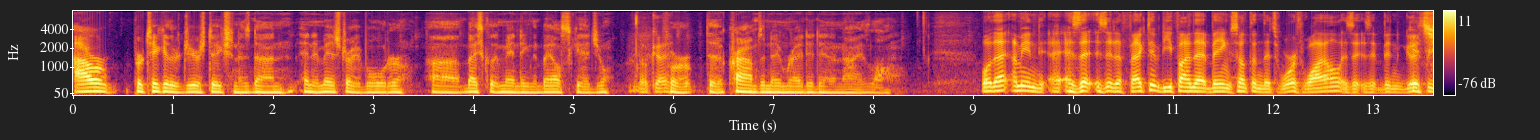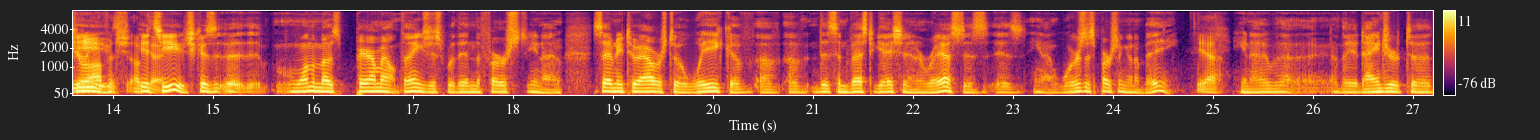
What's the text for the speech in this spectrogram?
our particular jurisdiction has done an administrative order, uh, basically amending the bail schedule Okay. for the crimes enumerated in an Aniah's law. Well, that I mean, is that is it effective? Do you find that being something that's worthwhile? Is it has it been good it's for your huge. office? It's huge because uh, one of the most paramount things just within the first, you know, 72 hours to a week of, of, of this investigation and arrest is, is, you know, where's this person going to be? Yeah. You know, are they a danger to,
